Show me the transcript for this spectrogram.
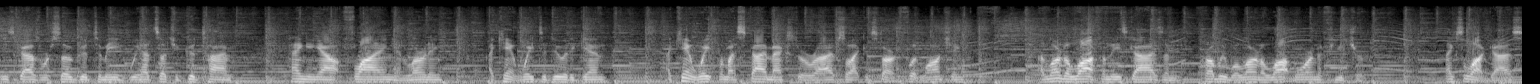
These guys were so good to me. We had such a good time hanging out, flying, and learning. I can't wait to do it again. Can't wait for my SkyMax to arrive so I can start foot launching. I learned a lot from these guys and probably will learn a lot more in the future. Thanks a lot, guys.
